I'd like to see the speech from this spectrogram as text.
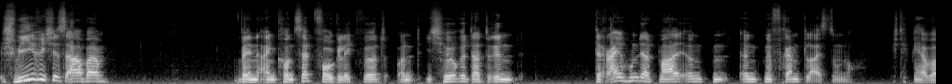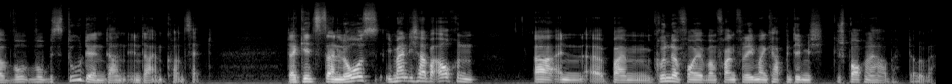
Schwierig ist aber, wenn ein Konzept vorgelegt wird und ich höre da drin 300 Mal irgendein, irgendeine Fremdleistung noch. Ich denke mir, aber wo, wo bist du denn dann in deinem Konzept? Da geht es dann los. Ich meine, ich habe auch einen, äh, einen äh, beim Gründerfeuer beim Frankfurter jemanden gehabt, mit dem ich gesprochen habe darüber.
